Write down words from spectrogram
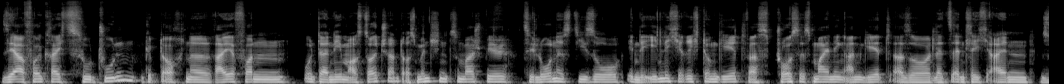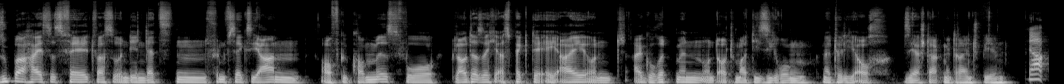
sehr erfolgreich zu tun. Es gibt auch eine Reihe von Unternehmen aus Deutschland, aus München zum Beispiel, Celonis, die so in eine ähnliche Richtung geht, was Process Mining angeht. Also letztendlich ein super heißes Feld, was so in den letzten fünf, sechs Jahren aufgekommen ist, wo lauter solche Aspekte AI und Algorithmen und Automatisierung natürlich auch sehr stark mit reinspielen. Ja,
